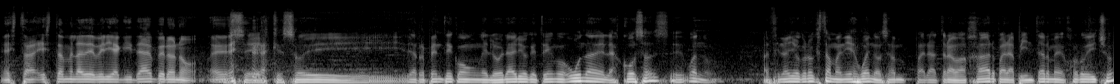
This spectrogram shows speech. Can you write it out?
esta, esta me la debería quitar, pero no? eh"? No sé, es que soy de repente con el horario que tengo, una de las cosas, eh, bueno, al final yo creo que esta manía es buena, o sea, para trabajar, para pintar, mejor dicho,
